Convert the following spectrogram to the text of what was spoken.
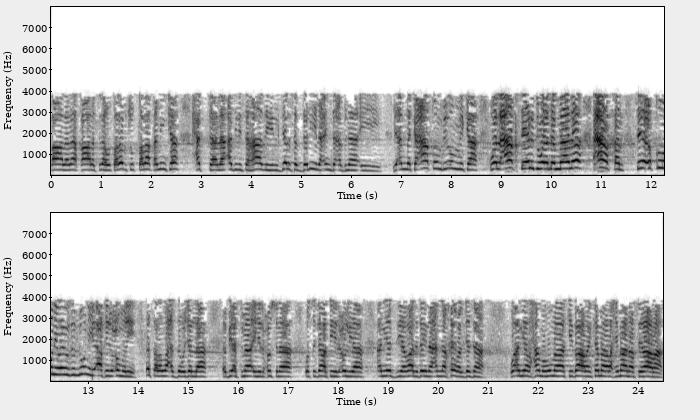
قال لا قالت له طلبت الطلاق منك حتى لا أجلس هذه الجلسة الدليلة عند أبنائي لأنك عاق بأمك والعاق سيلد ولدا ماذا؟ عاقا سيعقوني ويذلوني آخر عمري. نسأل الله عز وجل بأسمائه الحسنى وصفاته العليا أن يجزي والدينا عنا خير الجزاء وأن يرحمهما كبارا كما رحمانا صغارا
